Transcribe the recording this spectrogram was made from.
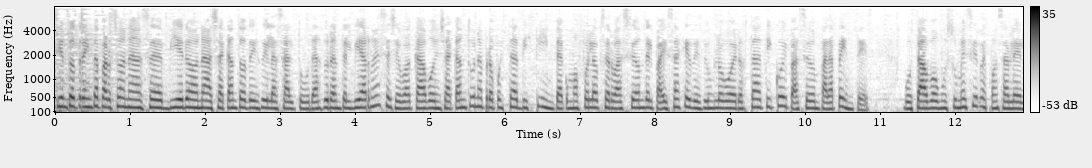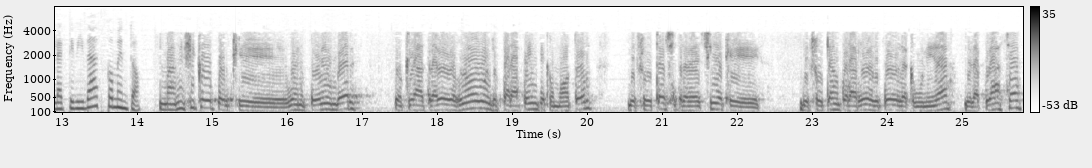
130 personas eh, vieron a Yacanto desde las alturas. Durante el viernes se llevó a cabo en Yacanto una propuesta distinta, como fue la observación del paisaje desde un globo aerostático y paseo en parapentes. Gustavo Musumesi, responsable de la actividad, comentó. Magnífico porque, bueno, pudieron ver lo que a través de los globos, los parapentes con motor, disfrutar esa travesía que disfrutaron por arriba del pueblo de la comunidad, de la plaza,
